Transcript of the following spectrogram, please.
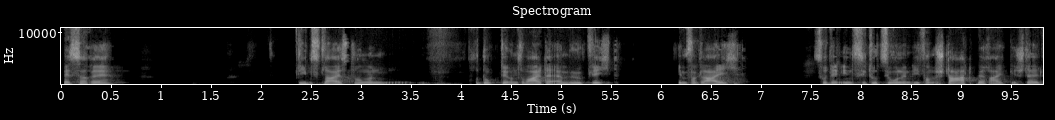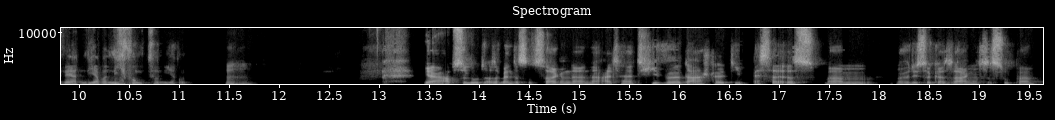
bessere Dienstleistungen, Produkte und so weiter ermöglicht im Vergleich zu den Institutionen, die vom Staat bereitgestellt werden, die aber nicht funktionieren. Mhm. Ja, absolut. Also wenn das sozusagen eine, Alternative darstellt, die besser ist, ähm, würde ich sogar sagen, es ist super.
